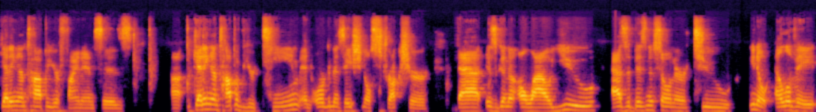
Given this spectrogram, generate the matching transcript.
getting on top of your finances uh, getting on top of your team and organizational structure that is going to allow you as a business owner to you know elevate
